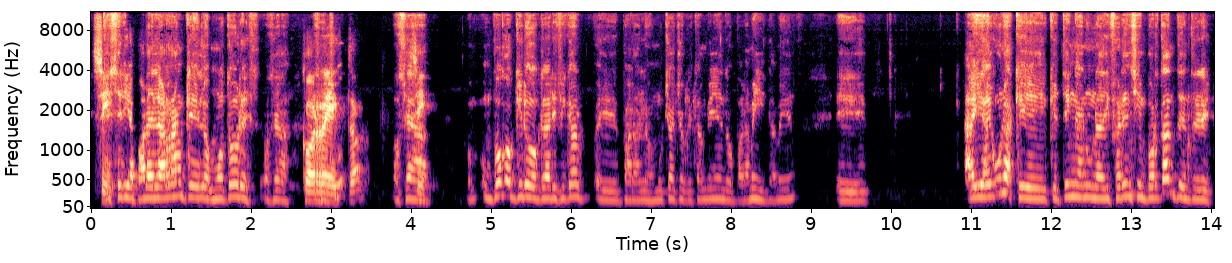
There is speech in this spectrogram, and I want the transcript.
Sí. ¿Qué sería para el arranque de los motores? O sea. Correcto. O sea, un poco quiero clarificar eh, para los muchachos que están viendo, para mí también. Eh, hay algunas que, tengan una diferencia importante entre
